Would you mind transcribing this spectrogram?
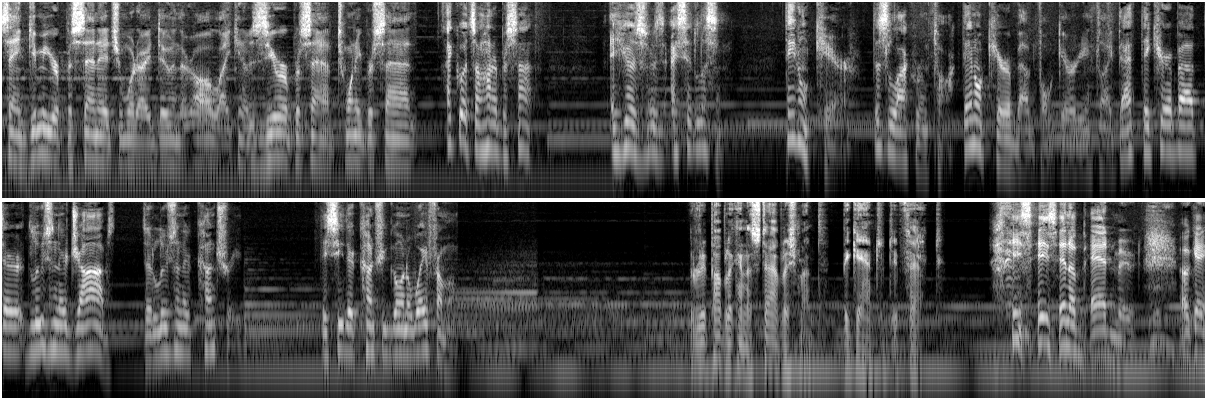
saying, give me your percentage and what do I do? And they're all like, you know, 0%, 20%. I go, it's 100%. And he goes, I said, listen, they don't care. This is locker room talk. They don't care about vulgarity or anything like that. They care about they're losing their jobs. They're losing their country. They see their country going away from them. The Republican establishment began to defect. he's, he's in a bad mood. Okay.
